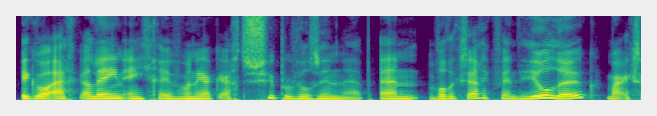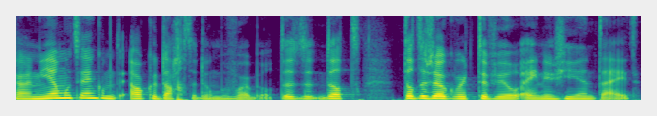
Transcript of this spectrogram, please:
Ik wil eigenlijk alleen eentje geven wanneer ik echt super veel zin in heb. En wat ik zeg, ik vind het heel leuk, maar ik zou er niet aan moeten denken om het elke dag te doen, bijvoorbeeld. Dus dat, dat is ook weer te veel energie en tijd.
